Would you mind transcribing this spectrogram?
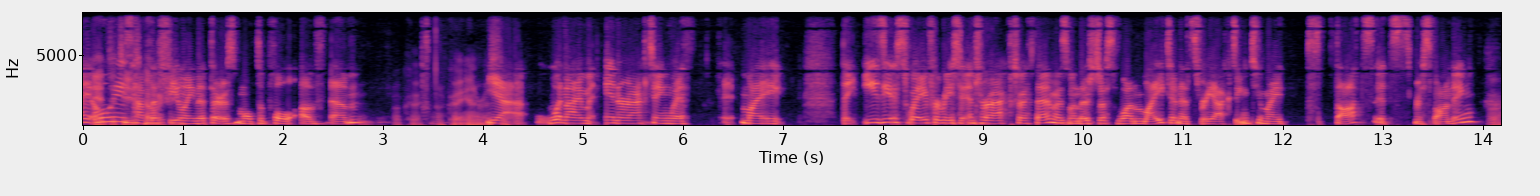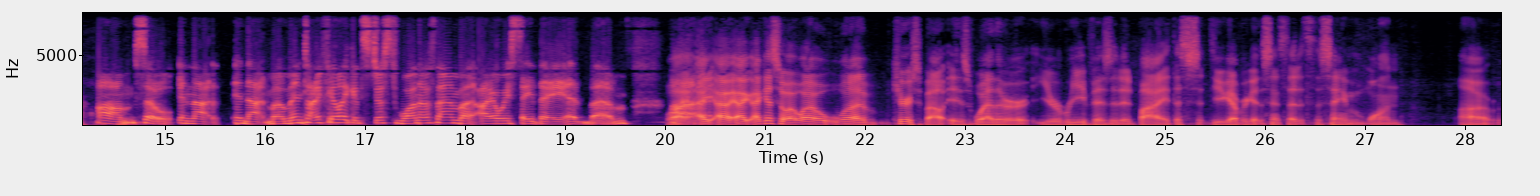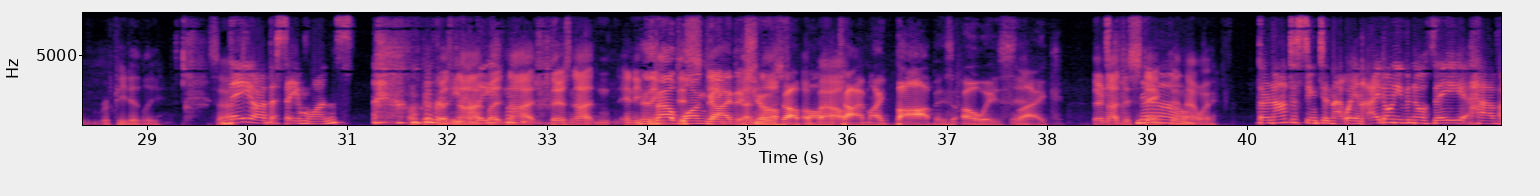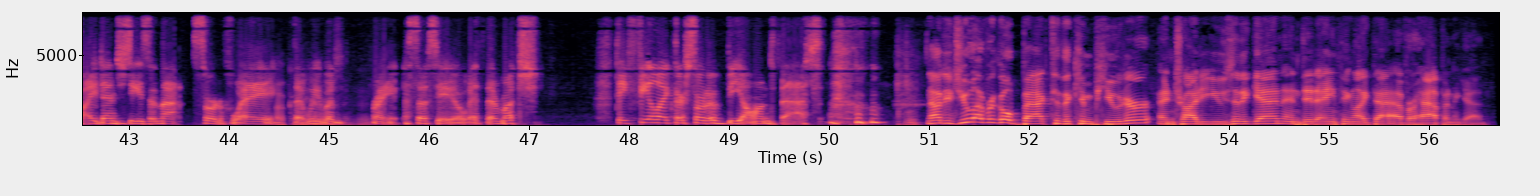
i always have the coming to you? feeling that there's multiple of them Okay, okay, interesting. yeah when i'm interacting with my the easiest way for me to interact with them is when there's just one light and it's reacting to my thoughts it's responding um so in that in that moment i feel like it's just one of them but i always say they and them Well, Uh, I, I, I- guess what, I, what, I, what I'm curious about is whether you're revisited by this. Do you ever get the sense that it's the same one uh, repeatedly? That- they are the same ones okay, but not, but not. There's not anything. There's not one guy that distinct shows enough up all the time. Like Bob is always Yeah. like. They're not distinct No. in that way. they're not distinct in that way and i don't even know if they have identities in that sort of way Okay, that we would interesting. right associate it with they're much they feel like they're sort of beyond that hmm. Now, did you ever go back to the computer and try to use it again? And did anything like that ever happen again?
